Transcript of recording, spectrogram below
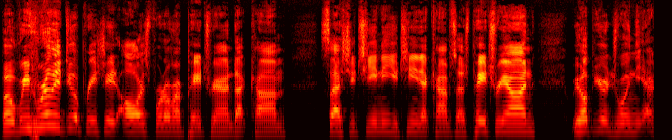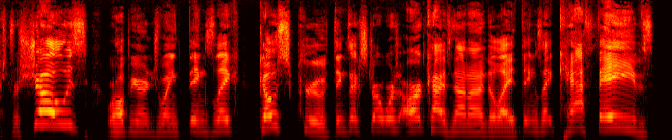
But we really do appreciate all our support over on patreon.com slash youtini, youtini.com slash Patreon. We hope you're enjoying the extra shows. We hope you're enjoying things like Ghost Crew, things like Star Wars Archives not on a delay, things like Cafes,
